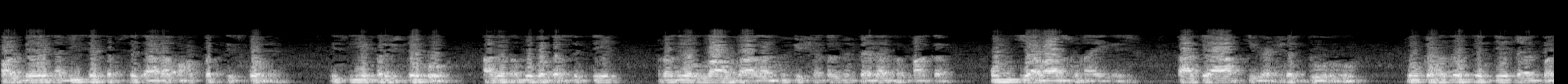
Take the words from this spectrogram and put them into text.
اور میرے نبی سے سب سے زیادہ محبت کس کو ہے؟ اس لیے فرشتے کو حضرت ابو بکر صدیق رضی اللہ تعالیٰ کی شکل میں پیدا فرما کر ان کی آواز سنائی گئی تاکہ آپ کی وحشت دور ہو۔ کیونکہ حضرت صدیق اکبر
